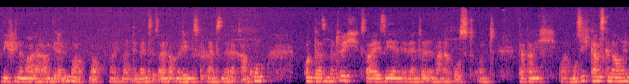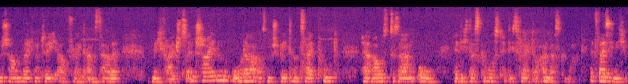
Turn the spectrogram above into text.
wie viele Male haben wir denn überhaupt noch? Weil ich meine, Demenz ist einfach eine lebensbegrenzende Erkrankung. Und da sind natürlich zwei Seelen eventuell in meiner Brust. Und da kann ich oder muss ich ganz genau hinschauen, weil ich natürlich auch vielleicht Angst habe, mich falsch zu entscheiden oder aus einem späteren Zeitpunkt heraus zu sagen, oh, Hätte ich das gewusst, hätte ich es vielleicht auch anders gemacht. Jetzt weiß ich nicht,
